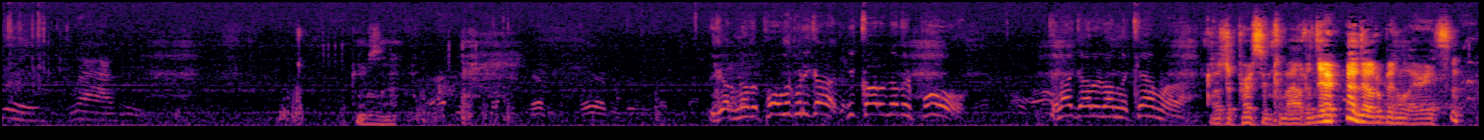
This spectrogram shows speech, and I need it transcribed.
Good, Bradley. What was that? You got another pull? Look what he got. He caught another pull. And I got it on the camera. Watch a person come out of there. that would have been hilarious.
